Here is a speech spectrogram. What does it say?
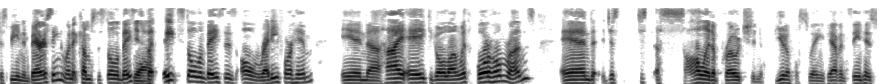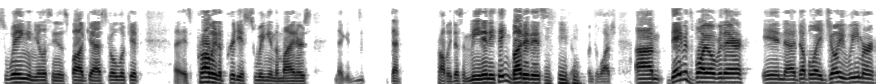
just being embarrassing when it comes to stolen bases, Yeah. but eight stolen bases already for him in uh, high A to go along with four home runs and just just a solid approach and a beautiful swing. If you haven't seen his swing and you're listening to this podcast, go look at. Uh, it's probably the prettiest swing in the minors. Probably doesn't mean anything, but it is you know, fun to watch. Um, David's boy over there in uh, Double A, Joey Wiemer,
